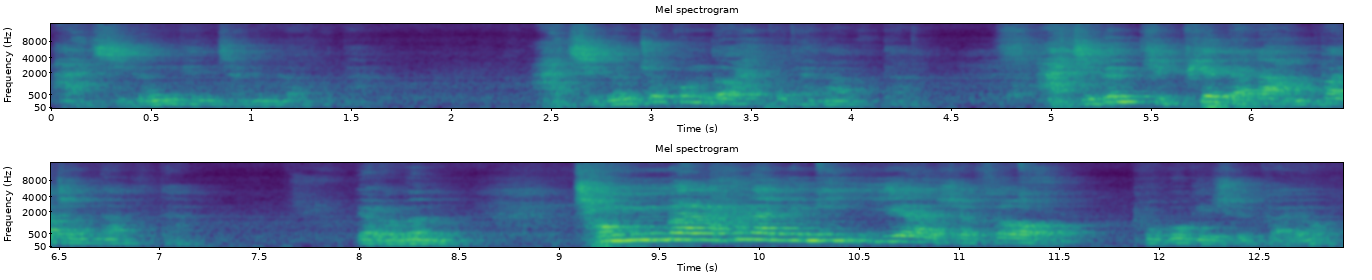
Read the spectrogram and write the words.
아직은 괜찮은가 보다. 아직은 조금 더 해도 되나 보다. 아직은 깊이에 내가 안 빠졌나 보다. 여러분, 정말 하나님이 이해하셔서 보고 계실까요?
